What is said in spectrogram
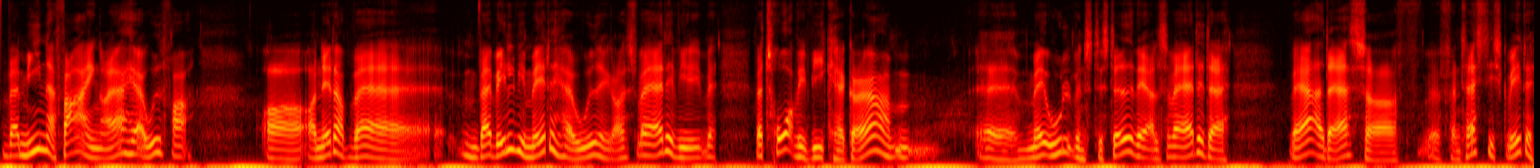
hvad mine erfaringer er herudefra, og, og netop, hvad, hvad vil vi med det herude, ikke også? Hvad er det, vi, hvad, hvad tror vi, vi kan gøre mm, øh, med ulvens tilstedeværelse? Hvad er det, der, hvad er der er så øh, fantastisk ved det?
